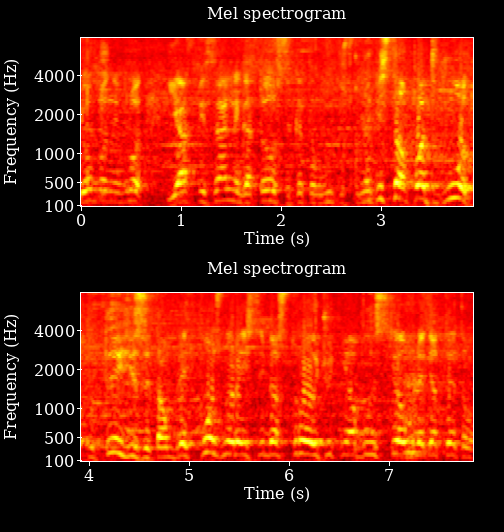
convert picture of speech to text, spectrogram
Ебаный в рот. Я специально готовился к этому выпуску. Написал подводку, тезисы, там, блядь, Познера из себя строю, чуть не облыстел, блядь, от этого.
